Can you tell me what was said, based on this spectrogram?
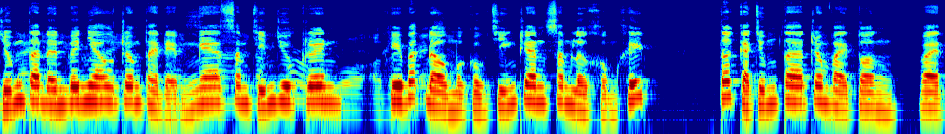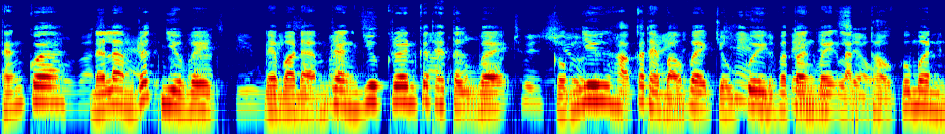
Chúng ta đến với nhau trong thời điểm Nga xâm chiếm Ukraine, khi bắt đầu một cuộc chiến tranh xâm lược khủng khiếp. Tất cả chúng ta trong vài tuần, vài tháng qua đã làm rất nhiều việc để bảo đảm rằng Ukraine có thể tự vệ, cũng như họ có thể bảo vệ chủ quyền và toàn vẹn lãnh thổ của mình.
